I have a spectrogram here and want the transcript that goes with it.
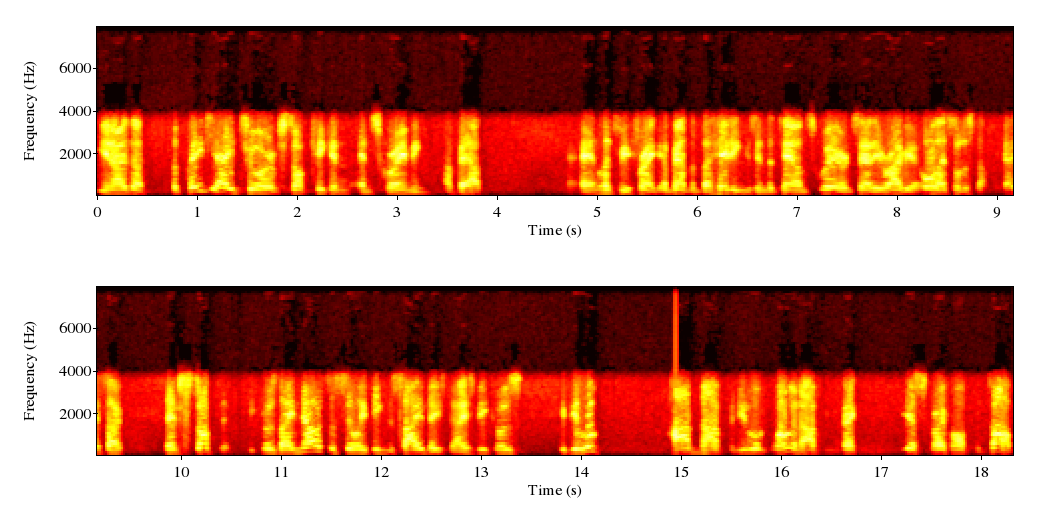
You know, the, the PGA Tour have stopped kicking and screaming about, and let's be frank, about the beheadings in the town square in Saudi Arabia, all that sort of stuff. Okay, so they've stopped it because they know it's a silly thing to say these days. Because if you look hard enough and you look long enough, in fact, you just scrape off the top,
